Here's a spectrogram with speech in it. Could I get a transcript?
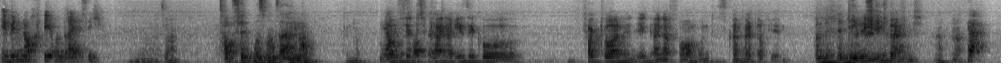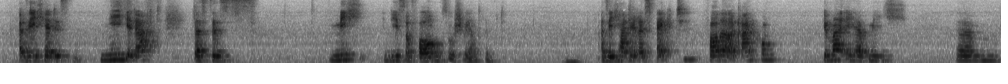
Ich bin noch 34. Also, Topfit muss man sagen, ne? Genau. Ja. Topfit, keine Risikofaktoren in irgendeiner Form und das kann halt auch jeden. Und mit einem Leben stehen treffen. Ja. ja, also ich hätte es nie gedacht, dass das mich in dieser Form so schwer trifft. Also ich hatte Respekt vor der Erkrankung immer. Ich habe mich ähm,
